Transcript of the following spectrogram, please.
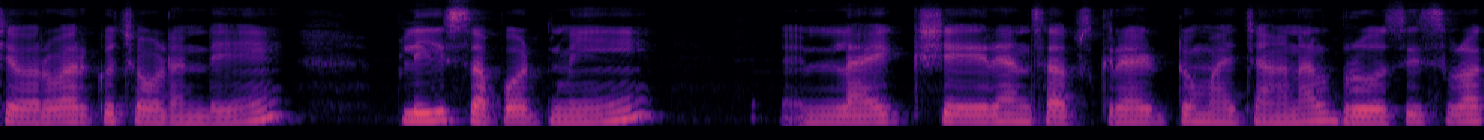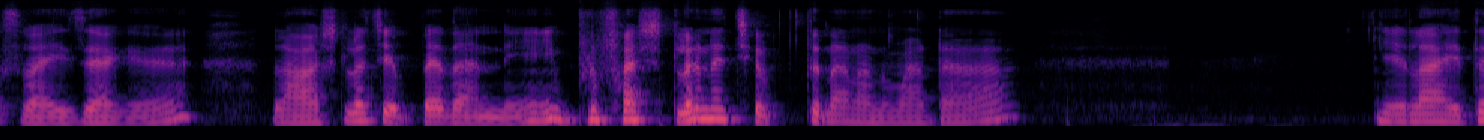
చివరి వరకు చూడండి. Please support me. Like share and subscribe to my channel Brosis vlogs Vizag. లాస్ట్లో చెప్పేదాన్ని. ఇప్పుడు ఫస్ట్లోనే చెప్తున్నాను అనమాట ఇలా అయితే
